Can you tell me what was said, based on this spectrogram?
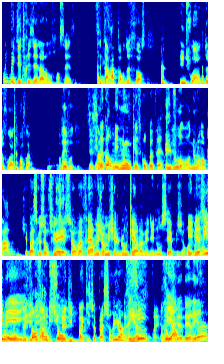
Oui, Vous oui. détruisez la langue française. C'est mais- un rapport de force. Une fois, deux fois, trois fois. Révoquer. Je C'est suis simple. d'accord, mais nous, qu'est-ce qu'on peut faire? Et nous, on, nous, on en parle? Je ne sais pas ce que son successeur va faire, mais Jean-Michel Blanquer l'avait dénoncé à plusieurs Eh reprises. bien Oui, sûr. mais Ne dites sans pas- sanction. Ne dites pas qu'il se passe rien. Mais si, rien. Donc, mais rien.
